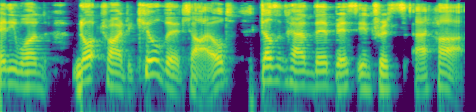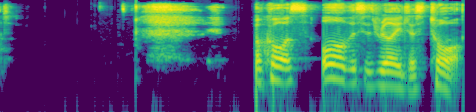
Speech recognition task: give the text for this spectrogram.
anyone not trying to kill their child doesn't have their best interests at heart. Of course, all of this is really just talk.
